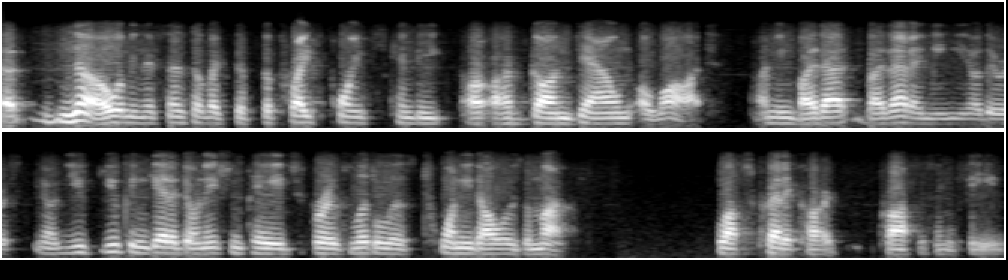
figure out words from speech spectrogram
uh, no. I mean, in the sense that like the, the price points can be have gone down a lot. I mean, by that by that I mean you know there's you know you you can get a donation page for as little as twenty dollars a month, plus credit card processing fees.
